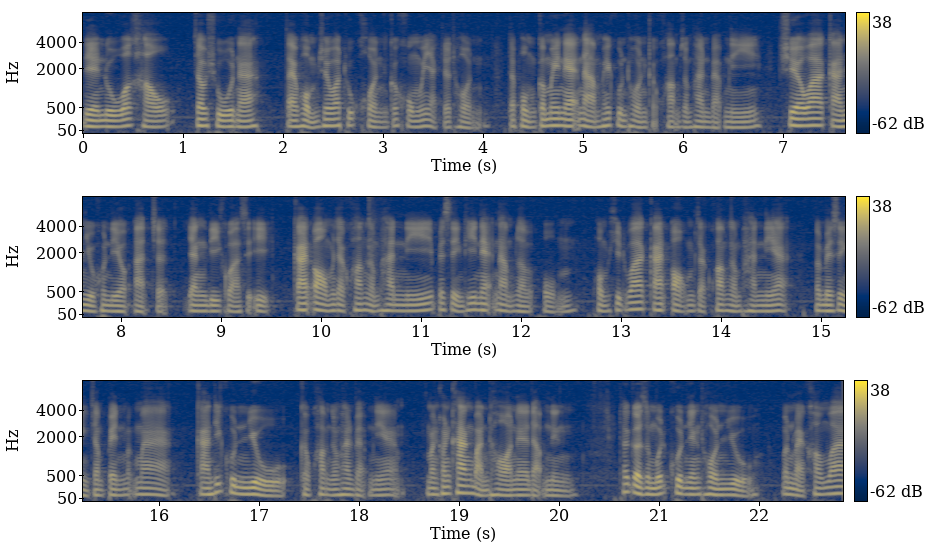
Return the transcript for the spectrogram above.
เรียนรู้ว่าเขาเจ้าชู้นะ แต่ผมเชื่อว่าทุกคนก็คงไม่อยากจะทน แต่ผมก็ไม่แนะนำให้คุณทนกับความสัมพันธ์แบบนี้ เชื่อว่าการอยู่คนเดียวอาจจะยังดีกว่าเสียอีก การออกมาจากความสัมพันธ์นี้เป็นสิ่งที่แนะนำสำหรับผม ผมคิดว่าการออกมาจากความสัมพันธ์เนี้ยมันเป็นสิ่งจำเป็นมากๆ การที่คุณอยู่กับความสัมพันธ์แบบเนี้ยมันค่อนข้างบั่นทอนในระดับหนึ่ง ถ้าเกิดสมมติคุณยังทนอยู่ มันหมายความว่า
